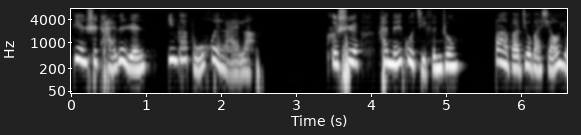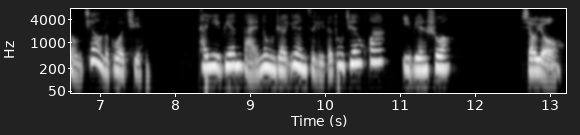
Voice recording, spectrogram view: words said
电视台的人应该不会来了。可是还没过几分钟，爸爸就把小勇叫了过去。他一边摆弄着院子里的杜鹃花，一边说：“小勇，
